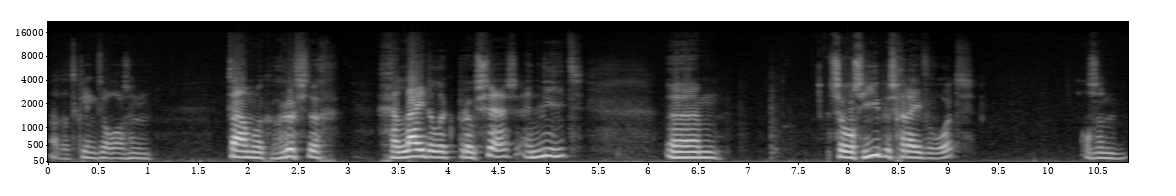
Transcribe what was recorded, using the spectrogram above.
Nou, dat klinkt wel als een tamelijk rustig geleidelijk proces en niet um, zoals hier beschreven wordt, als een,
